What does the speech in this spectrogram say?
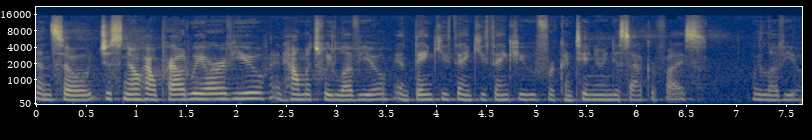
And so just know how proud we are of you and how much we love you. And thank you, thank you, thank you for continuing to sacrifice. We love you.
